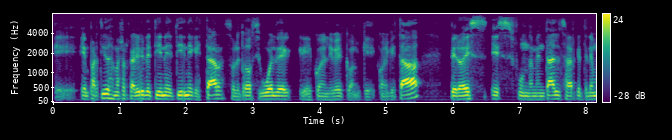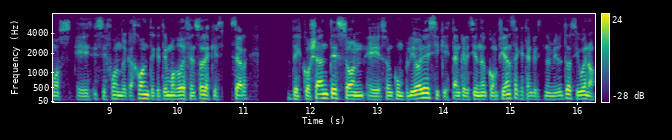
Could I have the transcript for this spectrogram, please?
eh, en partidos de mayor calibre tiene, tiene que estar, sobre todo si vuelve eh, con el nivel con el que, con el que estaba, pero es, es fundamental saber que tenemos eh, ese fondo de cajón, que tenemos dos defensores que sin ser descollantes son, son cumplidores y que están creciendo en confianza, que están creciendo en minutos y bueno,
